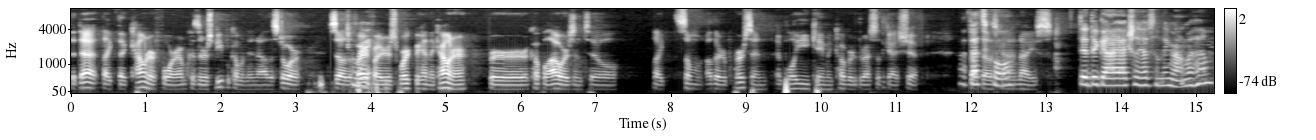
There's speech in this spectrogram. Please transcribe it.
the debt like the counter for him because there was people coming in and out of the store so the Right. firefighters worked behind the counter for a couple hours until like some other person employee came and covered the rest of the guy's shift i thought That's that was cool. kind of nice Did the guy actually have something wrong with him?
